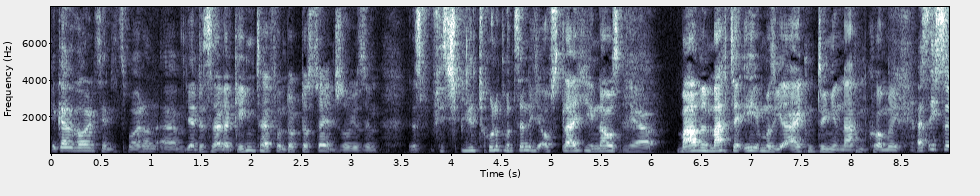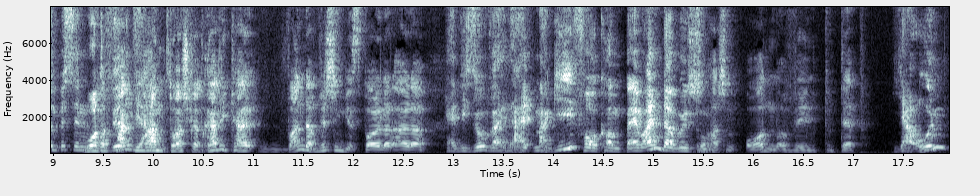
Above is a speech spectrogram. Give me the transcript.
Egal, wir wollen jetzt hier nicht spoilern. Ähm, ja, das ist halt der Gegenteil von Dr. Strange, so gesehen. Es spielt hundertprozentig aufs Gleiche hinaus. ja. Marvel macht ja eh immer die eigenen Dinge nach dem Comic. Was ich so ein bisschen What the fuck, wir haben, du hast gerade radikal WandaVision gespoilert, Alter. Hä, wieso? Weil da halt Magie vorkommt bei Du WandaVision. hast einen Orden erwähnt, du Depp. Ja und?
